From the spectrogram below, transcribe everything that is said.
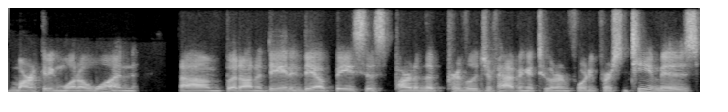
marketing 101 um, but on a day in and day out basis, part of the privilege of having a 240 person team is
